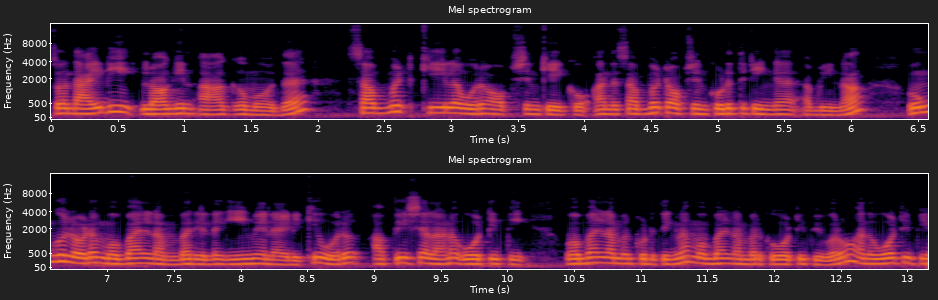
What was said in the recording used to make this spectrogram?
ஸோ அந்த ஐடி லாகின் ஆகும்போது சப்மிட் கீழே ஒரு ஆப்ஷன் கேட்கும் அந்த சப்மிட் ஆப்ஷன் கொடுத்துட்டீங்க அப்படின்னா உங்களோட மொபைல் நம்பர் இல்லை இமெயில் ஐடிக்கு ஒரு அஃபிஷியலான ஓடிபி மொபைல் நம்பர் கொடுத்தீங்கன்னா மொபைல் நம்பருக்கு ஓடிபி வரும். அந்த ஓடிபி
